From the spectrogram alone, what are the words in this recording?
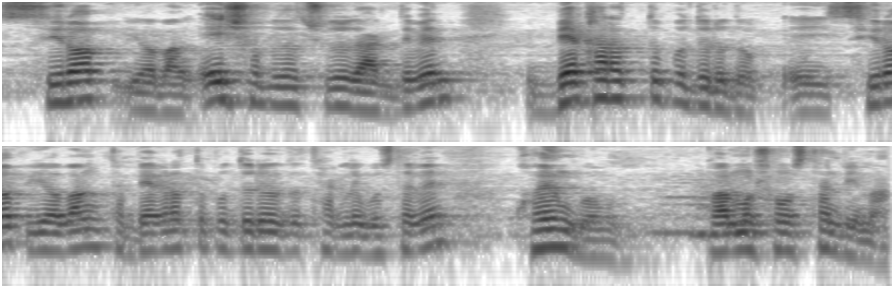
সিরপ ইয়বাং, এই শব্দটা শুধু রাখ দেবেন। বেকারত্ব প্রতিরোধক, এই সিরপ ইয়বাং বেকারত্ব প্রতিরোধক থাকলে বুঝতে হবে ক্ষয়ং বহম কর্মসংস্থান বিমা।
